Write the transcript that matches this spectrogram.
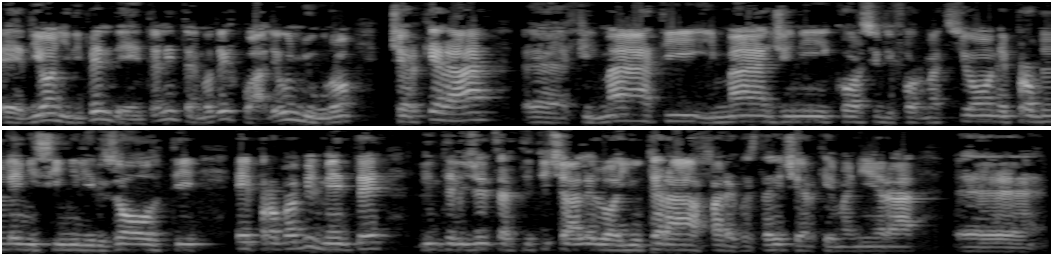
eh, di ogni dipendente, all'interno del quale ognuno cercherà eh, filmati, immagini, corsi di formazione, problemi simili risolti e probabilmente l'intelligenza artificiale lo aiuterà a fare questa ricerca in maniera eh,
